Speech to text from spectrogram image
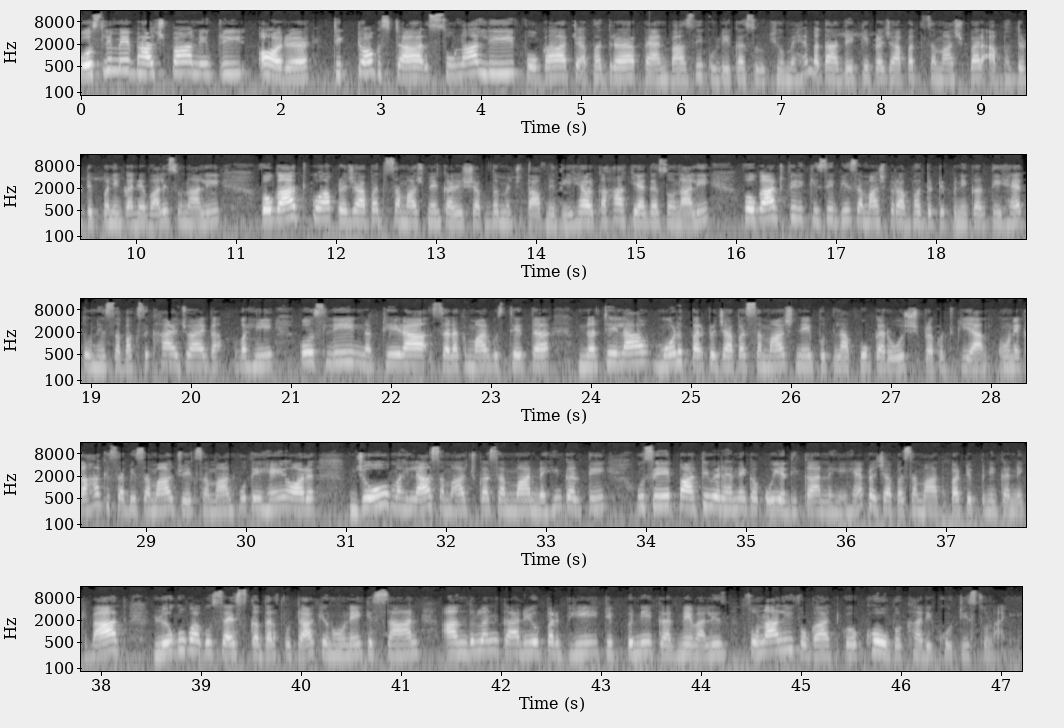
कोसली में भाजपा नेत्री और टिकटॉक स्टार सोनाली फोगाट अभद्र बयानबाजी को लेकर सुर्खियों में है। बता दें कि प्रजापति समाज पर अभद्र टिप्पणी करने वाली सोनाली फोगाट को अब प्रजापत समाज ने कड़े शब्दों में चेतावनी दी है और कहा कि अगर सोनाली फोगाट फिर किसी भी समाज पर अभद्र टिप्पणी करती है तो उन्हें सबक सिखाया जाएगा। वहीं कोसली नठेरा सड़क मार्ग स्थित नठेला मोड़ पर प्रजापत समाज ने पुतला फूक का रोष प्रकट किया। उन्होंने कहा कि सभी समाज एक समान होते हैं और जो महिला समाज का सम्मान नहीं करती, उसे पार्टी में रहने का कोई अधिकार नहीं है। प्रजापति समाज पर टिप्पणी करने के बाद लोगों का गुस्सा इस कदर फूटा कि उन्होंने किसान आंदोलनकारियों पर भी टिप्पणी करने वाली सोनाली फोगाट को खूब खरी खोटी सुनाई।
